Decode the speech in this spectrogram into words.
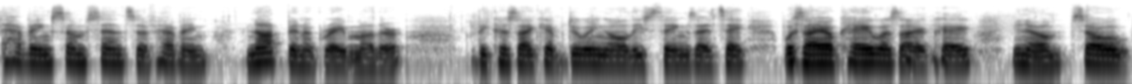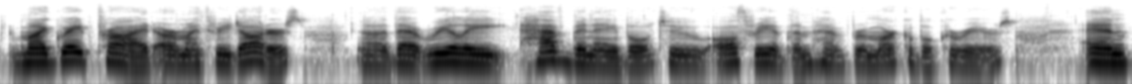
having some sense of having not been a great mother, because I kept doing all these things, I'd say, "Was I okay? Was I okay?" you know. So my great pride are my three daughters. Uh, that really have been able to all three of them have remarkable careers and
